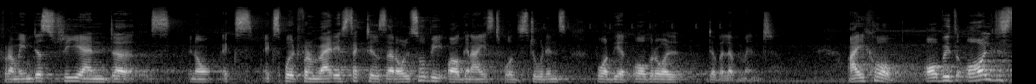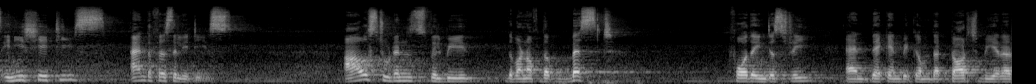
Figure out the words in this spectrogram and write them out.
from industry and uh, you know ex- expert from various sectors are also be organized for the students for their overall development i hope or with all these initiatives and the facilities our students will be the one of the best for the industry and they can become the torch bearer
